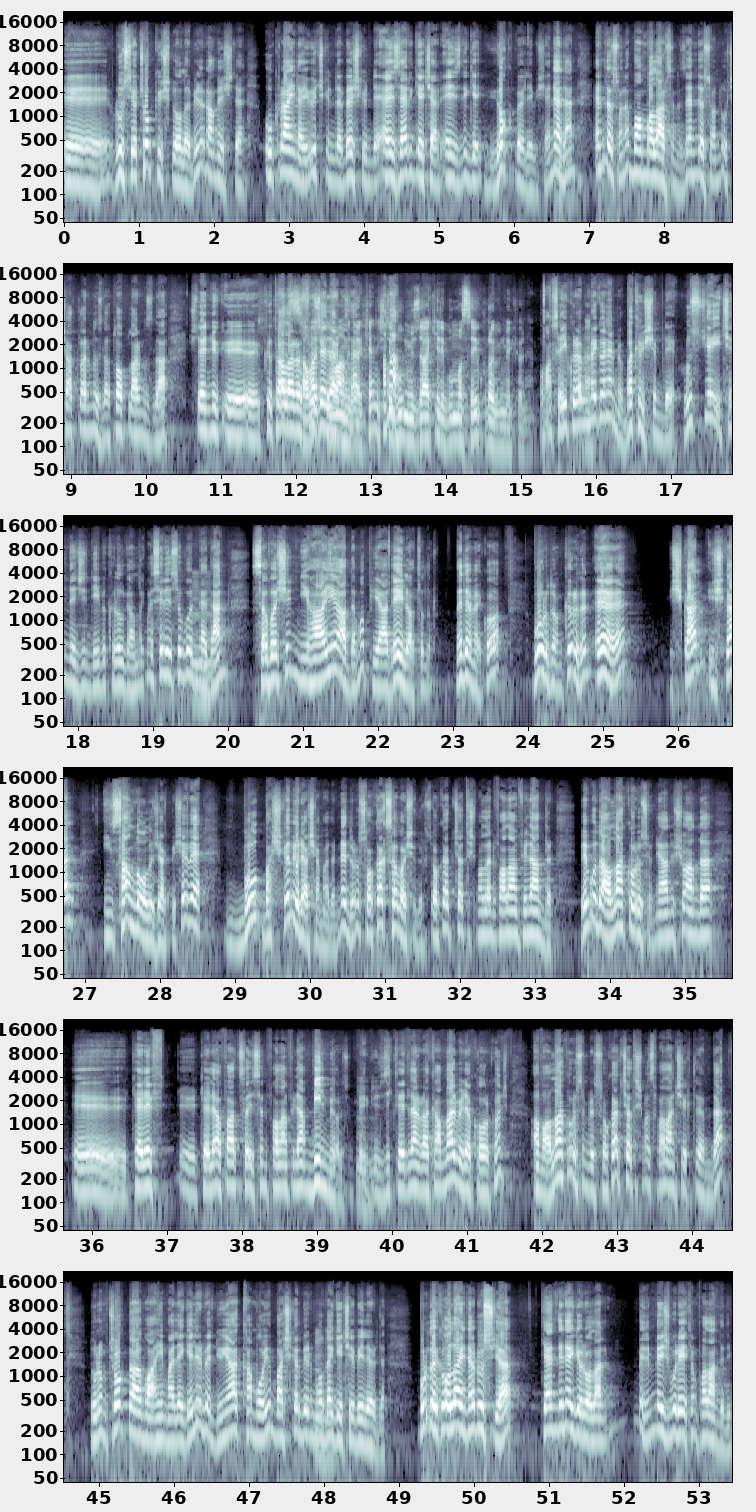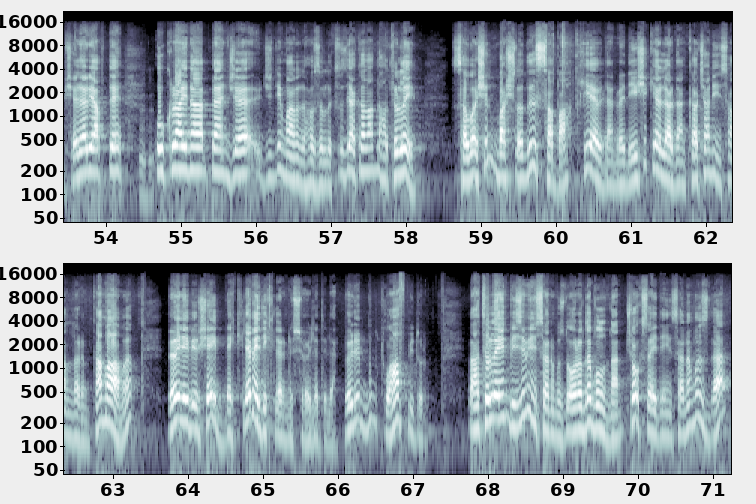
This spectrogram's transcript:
Ee, Rusya çok güçlü olabilir ama işte Ukrayna'yı 3 günde 5 günde ezer geçer. Ezdi ge- yok böyle bir şey. Neden? En de sonra bombalarsınız. En de sonunda uçaklarınızla, toplarınızla, işte e, kıtalar arası Savaş devam ederken işte ama, bu müzakere, bu masayı kurabilmek önemli. Bu masayı kurabilmek He. önemli. Bakın şimdi Rusya içinde ciddi bir kırılganlık meselesi bu. Hı-hı. Neden? Savaşın nihai adamı piyadeyle atılır. Ne demek o? Vurdun, kırdın. E işgal, işgal insanla olacak bir şey ve bu başka bir aşamadır. Nedir o? Sokak savaşıdır. Sokak çatışmaları falan filandır. Ve bu da Allah korusun. Yani şu anda e, telef, e, telafat sayısını falan filan bilmiyoruz. Hı hı. Zikredilen rakamlar bile korkunç. Ama Allah korusun bir sokak çatışması falan çıktığında durum çok daha vahim hale gelir ve dünya kamuoyu başka bir moda hı hı. geçebilirdi. Buradaki olay ne? Rusya kendine göre olan benim mecburiyetim falan dedi bir şeyler yaptı. Hı hı. Ukrayna bence ciddi manada hazırlıksız yakalandı. Hatırlayın. Savaşın başladığı sabah Kiev'den ve değişik yerlerden kaçan insanların tamamı böyle bir şey beklemediklerini söylediler. Böyle bu tuhaf bir durum. Ve hatırlayın bizim insanımız da orada bulunan çok sayıda insanımız da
